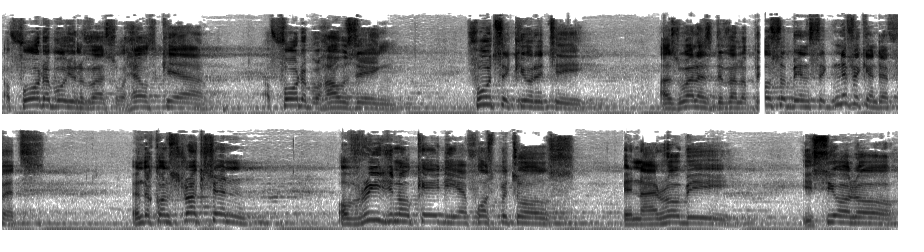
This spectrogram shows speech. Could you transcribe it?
affordable universal health care, affordable housing, food security, as well as developing. Also been significant efforts in the construction of regional KDF hospitals in Nairobi, Isiolo,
